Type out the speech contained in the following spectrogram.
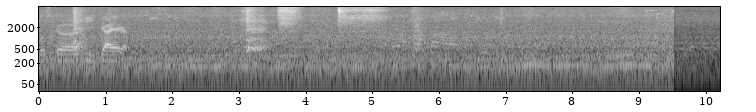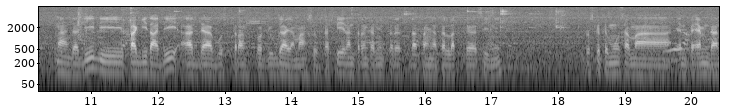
bus ketiga ya kan Nah jadi di pagi tadi ada bus transport juga yang masuk Tapi lantaran kami ter datangnya telat ke sini Terus ketemu sama NPM dan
